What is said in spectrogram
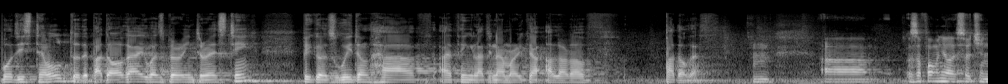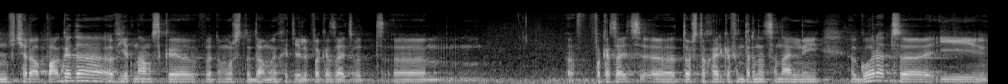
Buddhist temple, to the Padoga, it was very interesting because we don't have, I think, in Latin America, a lot of Padogas. А, Запомнилась очень вчера пагода вьетнамская, потому что, да, мы хотели показать вот эм, показать э, то, что Харьков интернациональный город, э, и,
